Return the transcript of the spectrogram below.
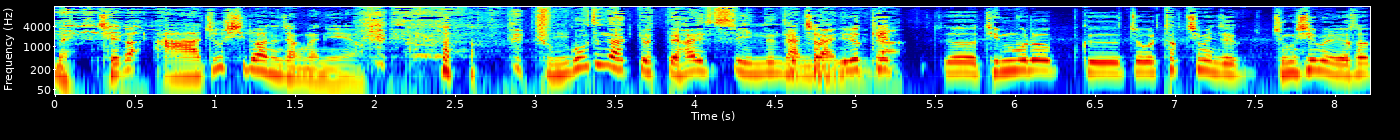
네, 제가 아주 싫어하는 장난이에요. 중고등학교 때 할 수 있는 그렇죠. 장난입니다. 이렇게 어, 뒷무릎 그쪽을 턱 치면 이제 중심을 잃어서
